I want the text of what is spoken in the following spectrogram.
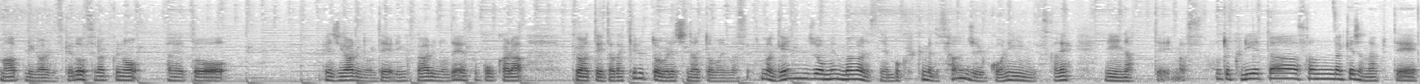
まあ、アプリがあるんですけど、 Slack の、えー、とページがあるので、リンクがあるので、そこから加わっていただけると嬉しいなと思います。今現状メンバーがですね、僕含めて35人ですかね、になっています。本当クリエイターさんだけじゃなくて、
